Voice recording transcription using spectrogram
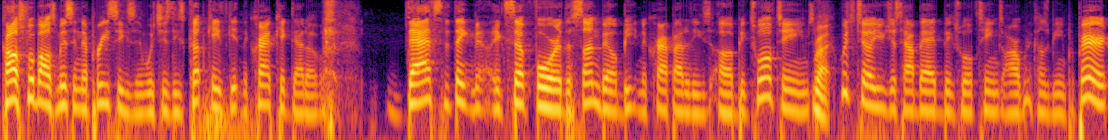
College football is missing their preseason, which is these cupcakes getting the crap kicked out of them. That's the thing, except for the Sun Belt beating the crap out of these uh, Big Twelve teams, Right. which tell you just how bad Big Twelve teams are when it comes to being prepared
